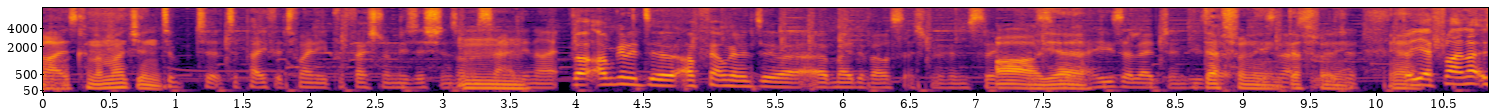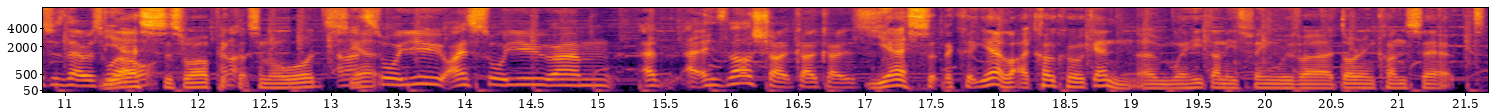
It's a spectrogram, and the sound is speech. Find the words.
I can imagine. To, to, to pay for 20 professional musicians on a Mm. Saturday night. But I'm going to do, I think I'm going to do a, a Maida Vale session with him soon. Oh, 'cause, yeah. He's a legend. He's definitely, a, he's definitely. Yeah. But yeah, Flying Lotus was there as well. yes, as well. Picked And I- up some awards. And yeah. I saw you, I saw you um, at, at his last show at Coco's. Yes, at the, yeah, like Coco again, um, where he done his thing with uh, Dorian Concept.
